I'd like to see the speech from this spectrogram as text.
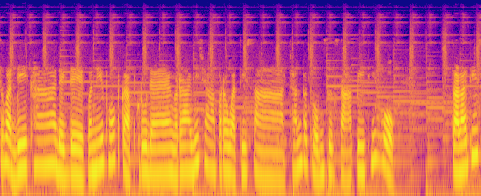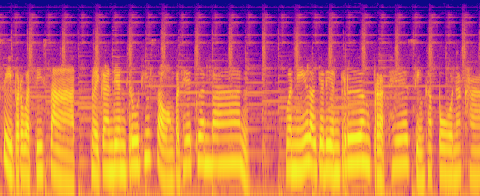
สวัสดีค่ะ เด็กๆ วันนี้พบกับครูแดงรายวิชาประวัติศาสตร์ ชั้นประถมศึกษาปีที่ 6 สาระที่ 4 ประวัติศาสตร์ หน่วยการเรียนรู้ที่ 2 ประเทศเพื่อนบ้าน วันนี้เราจะเรียนเรื่องประเทศสิงคโปร์นะคะ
